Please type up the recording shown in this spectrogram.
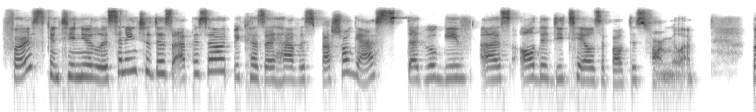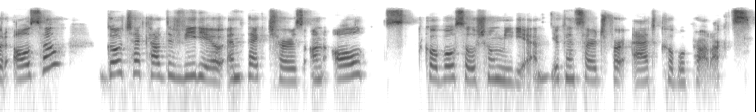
First, continue listening to this episode because I have a special guest that will give us all the details about this formula. But also, go check out the video and pictures on all Kobo social media. You can search for at Kobo products.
